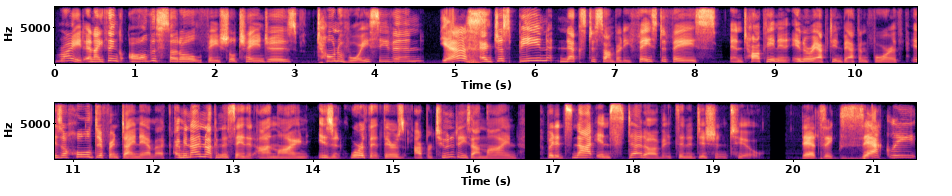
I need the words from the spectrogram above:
Right. And I think all the subtle facial changes, tone of voice, even, Yes. And just being next to somebody face to face and talking and interacting back and forth is a whole different dynamic. I mean, I'm not going to say that online isn't worth it. There's opportunities online, but it's not instead of, it's in addition to. That's exactly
